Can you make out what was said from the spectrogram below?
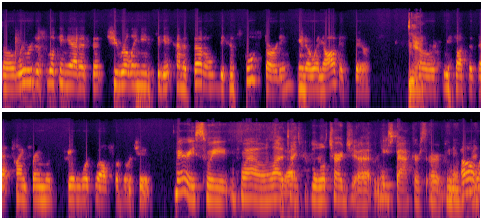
So we were just looking at it that she really needs to get kind of settled because school's starting, you know, in August there. Yeah. So we thought that that time frame would, would work well for her too. Very sweet. Wow. A lot of Yeah. times people will charge uh, lease back or, or you know. Oh, rent.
